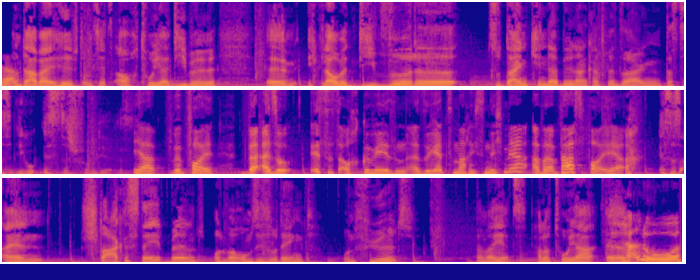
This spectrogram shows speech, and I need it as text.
Ja. Und dabei hilft uns jetzt auch Toya Diebel. Ähm, ich glaube, die würde zu deinen Kinderbildern, Katrin, sagen, dass das egoistisch von dir ist. Ja, voll. Also ist es auch gewesen. Also jetzt mache ich es nicht mehr, aber war es voll, ja. Es ist ein starkes Statement und warum sie so denkt und fühlt, Hören wir jetzt. Hallo Toja. Äh, Hallo.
